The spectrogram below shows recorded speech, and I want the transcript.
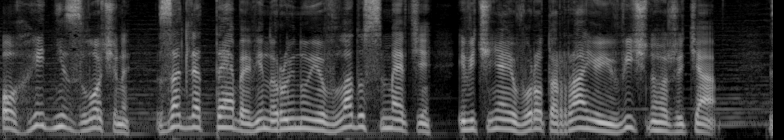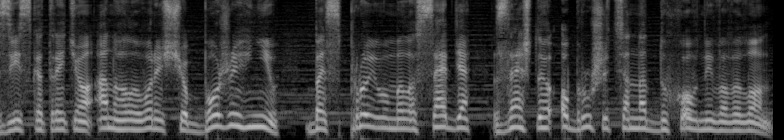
огидні злочини. Задля тебе він руйнує владу смерті і відчиняє ворота раю і вічного життя. Звістка третього ангела говорить, що Божий гнів без прояву милосердя, зрештою, обрушиться на духовний Вавилон.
